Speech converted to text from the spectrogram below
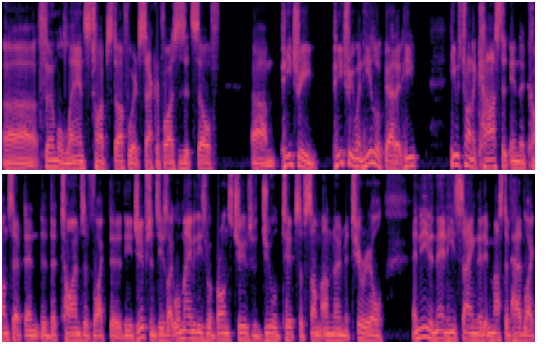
uh, thermal lance type stuff where it sacrifices itself. Um, Petrie Petrie when he looked at it, he he was trying to cast it in the concept and the, the times of like the the Egyptians. He's like, well, maybe these were bronze tubes with jeweled tips of some unknown material. And even then, he's saying that it must have had like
